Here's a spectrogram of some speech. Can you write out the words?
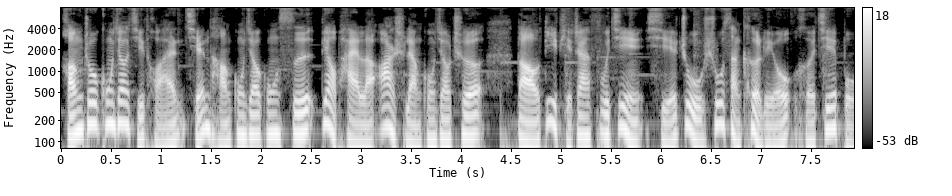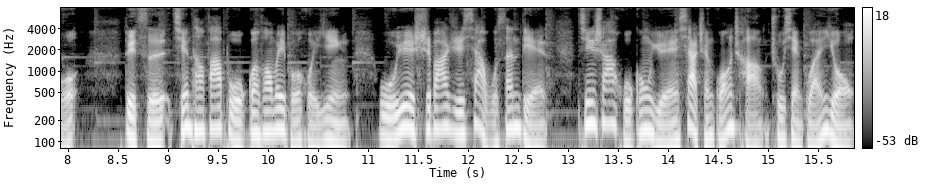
杭州公交集团钱塘公交公司调派了二十辆公交车到地铁站附近协助疏散客流和接驳。对此，钱塘发布官方微博回应：五月十八日下午三点，金沙湖公园下沉广场出现管涌，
